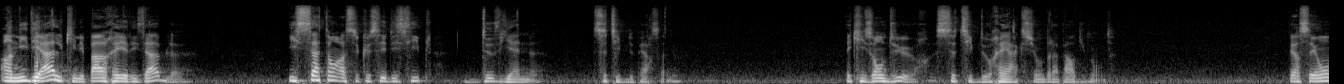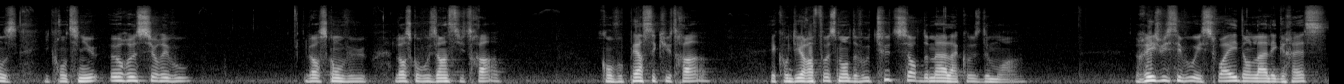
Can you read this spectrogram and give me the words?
un idéal qui n'est pas réalisable. Il s'attend à ce que ses disciples deviennent ce type de personnes et qu'ils endurent ce type de réaction de la part du monde. Verset 11, il continue Heureux serez-vous lorsqu'on vous, lorsqu'on vous incitera qu'on vous persécutera et qu'on dira faussement de vous toutes sortes de mal à cause de moi. Réjouissez-vous et soyez dans l'allégresse,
